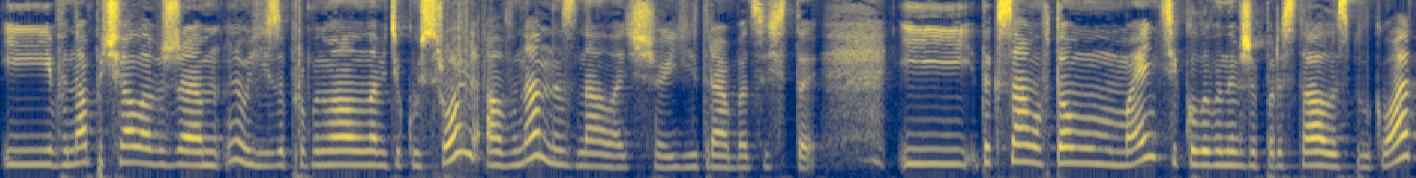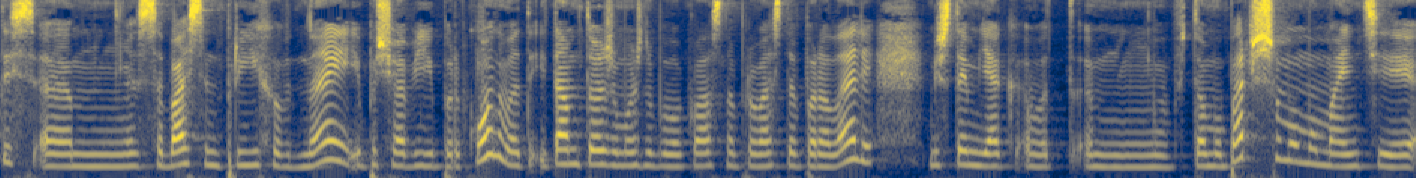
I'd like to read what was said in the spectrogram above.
і вона почала вже ну, їй запропонували навіть якусь роль, а вона не знала, що їй треба це йти. І так само в тому моменті, коли вони вже перестали спілкуватись, е, Себастьян приїхав до неї і почав її переконувати. І там теж можна було класно провести паралелі між тим, як от е, в тому першому моменті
